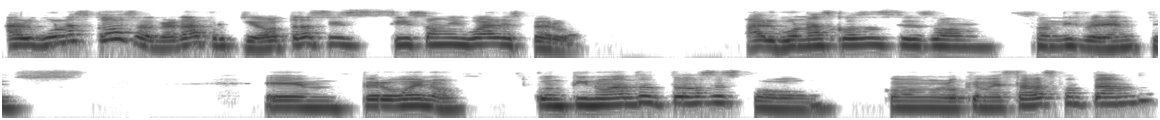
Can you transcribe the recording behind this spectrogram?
Algunas cosas, ¿verdad? Porque otras sí, sí son iguales, pero algunas cosas sí son, son diferentes. Em, pero bueno, continuando entonces con, con lo que me estabas contando,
